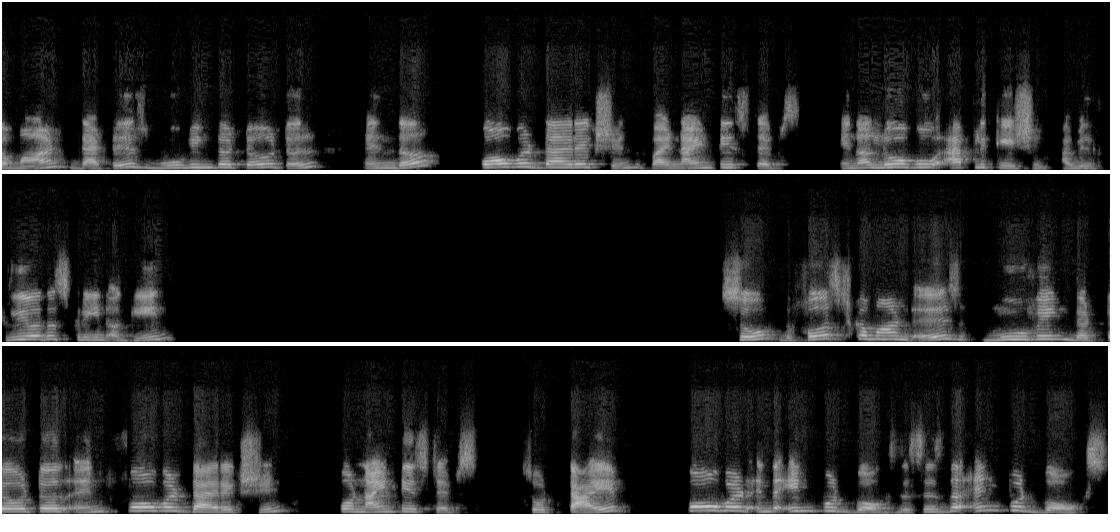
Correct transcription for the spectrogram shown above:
command that is moving the turtle in the forward direction by 90 steps in a logo application. I will clear the screen again. So the first command is moving the turtle in forward direction for 90 steps. So type forward in the input box. This is the input box.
